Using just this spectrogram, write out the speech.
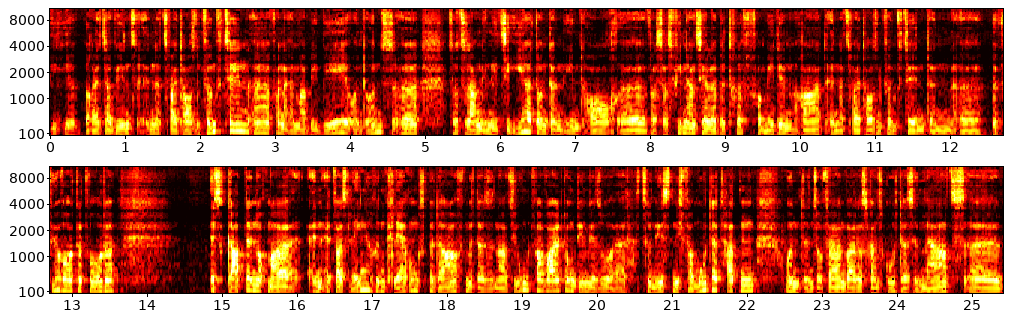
wie bereits erwähnt, Ende 2015 äh, von der MABB und uns äh, sozusagen initiiert und dann eben auch, äh, was das Finanzielle betrifft, vom Medienrat Ende 2015 dann äh, befürwortet wurde. Es gab dann noch mal einen etwas längeren Klärungsbedarf mit der Senatsjugendverwaltung, den wir so äh, zunächst nicht vermutet hatten. Und insofern war das ganz gut, dass im März äh,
